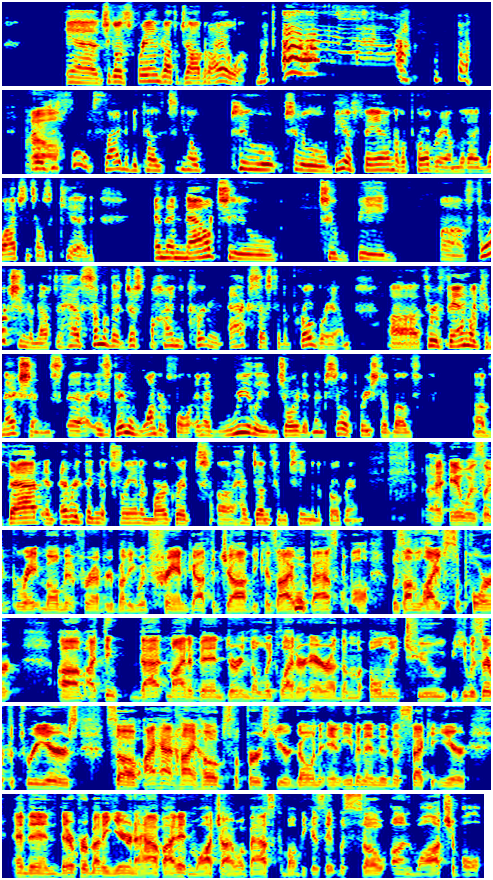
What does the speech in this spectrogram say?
And she goes, Fran got the job at Iowa. I'm like, ah! I was just so excited because, you know, to to be a fan of a program that I've watched since I was a kid, and then now to to be uh, fortunate enough to have some of the just behind the curtain access to the program uh, through family connections uh, has been wonderful, and I've really enjoyed it, and I'm so appreciative of of that and everything that Fran and Margaret uh, have done for the team and the program. Uh, it was a great moment for everybody when Fran got the job because Iowa basketball was on life support. Um, I think that might have been during the Lickliter era, the only two, he was there for three years. So I had high hopes the first year going and even into the second year. And then there for about a year and a half, I didn't watch Iowa basketball because it was so unwatchable.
